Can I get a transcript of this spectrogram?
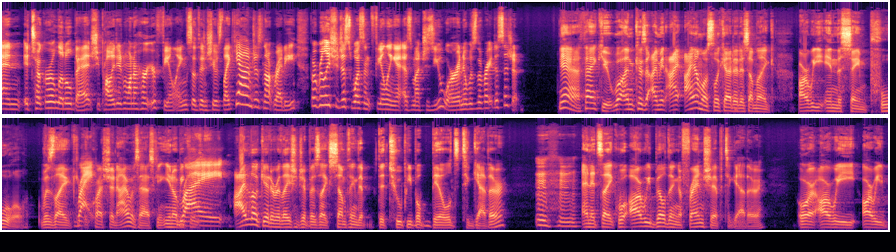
and it took her a little bit. She probably didn't want to hurt your feelings. So then she was like, Yeah, I'm just not ready. But really, she just wasn't feeling it as much as you were. And it was the right decision. Yeah, thank you. Well, and because I mean, I, I almost look at it as I'm like, are we in the same pool? Was like right. the question I was asking, you know, because right. I look at a relationship as like something that the two people build together. Mm-hmm. And it's like, well, are we building a friendship together? Or are we, are we,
